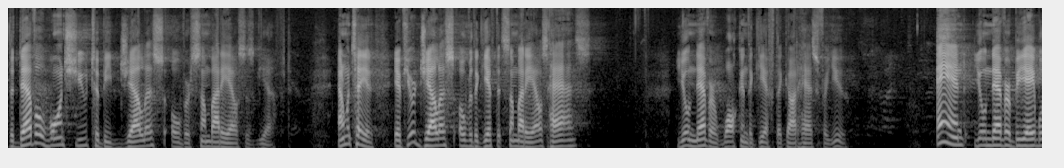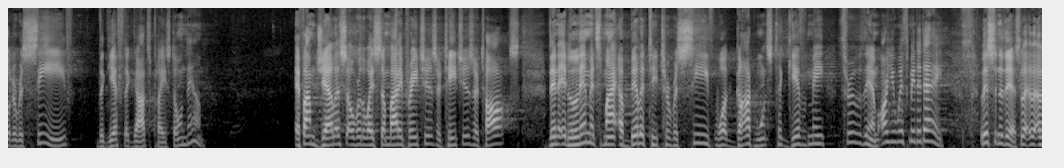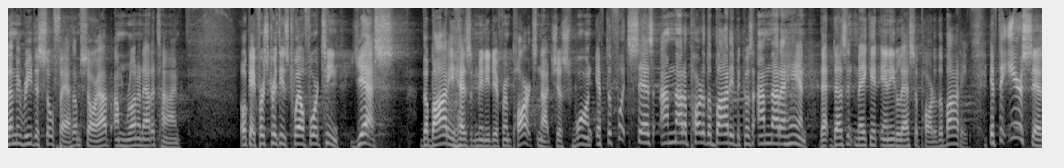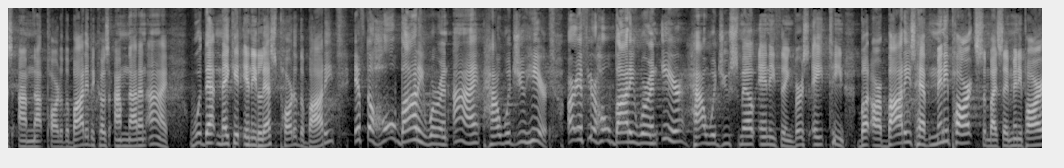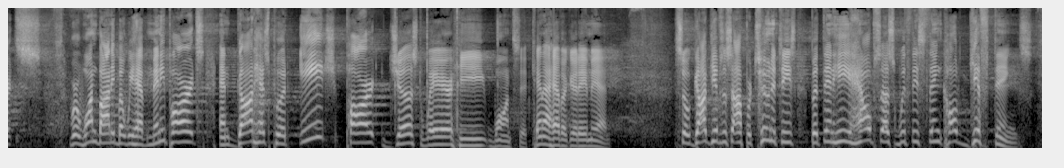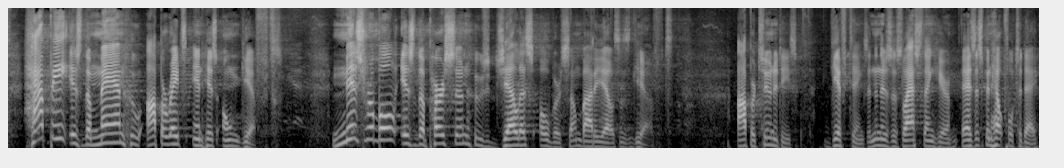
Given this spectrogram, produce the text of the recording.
The devil wants you to be jealous over somebody else's gift. And I'm gonna tell you, if you're jealous over the gift that somebody else has, you'll never walk in the gift that God has for you. And you'll never be able to receive the gift that God's placed on them. If I'm jealous over the way somebody preaches or teaches or talks, then it limits my ability to receive what God wants to give me through them. Are you with me today? Listen to this. Let, let me read this so fast. I'm sorry, I, I'm running out of time. Okay, 1 Corinthians 12 14. Yes, The body has many different parts, not just one. If the foot says, I'm not a part of the body because I'm not a hand, that doesn't make it any less a part of the body. If the ear says, I'm not part of the body because I'm not an eye, would that make it any less part of the body? If the whole body were an eye, how would you hear? Or if your whole body were an ear, how would you smell anything? Verse 18, but our bodies have many parts. Somebody say, many parts we're one body, but we have many parts, and God has put each part just where He wants it. Can I have a good amen? So God gives us opportunities, but then He helps us with this thing called giftings. Happy is the man who operates in his own gifts. Miserable is the person who's jealous over somebody else's gift. Opportunities giftings. And then there's this last thing here. Has this been helpful today?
